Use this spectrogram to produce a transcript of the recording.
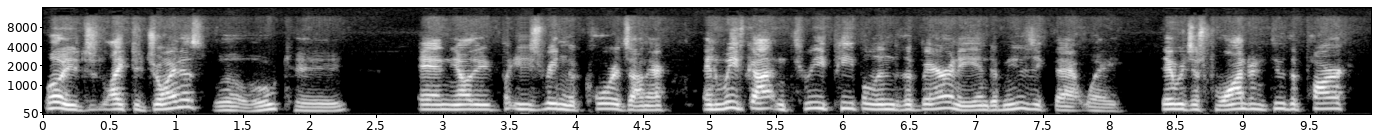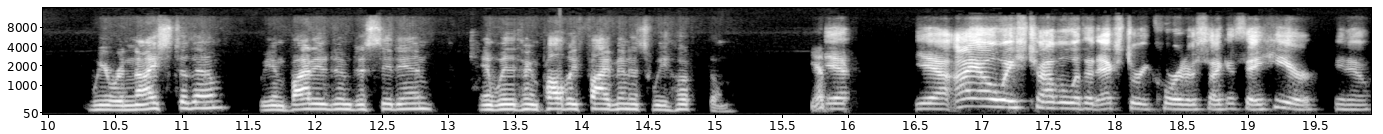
well, you'd like to join us? Well, okay. And, you know, he's reading the chords on there. And we've gotten three people into the barony, into music that way. They were just wandering through the park. We were nice to them. We invited them to sit in. And within probably five minutes, we hooked them. Yep. Yeah. Yeah, I always travel with an extra recorder so I can say here, you know.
